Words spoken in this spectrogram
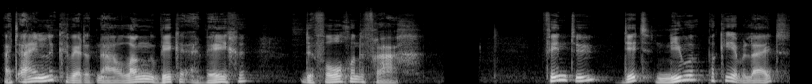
Uiteindelijk werd het na lang wikken en wegen de volgende vraag. Vindt u dit nieuwe parkeerbeleid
